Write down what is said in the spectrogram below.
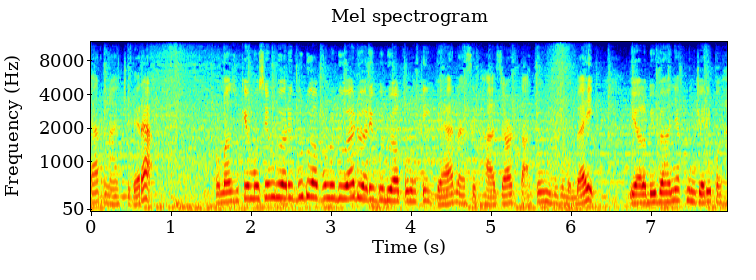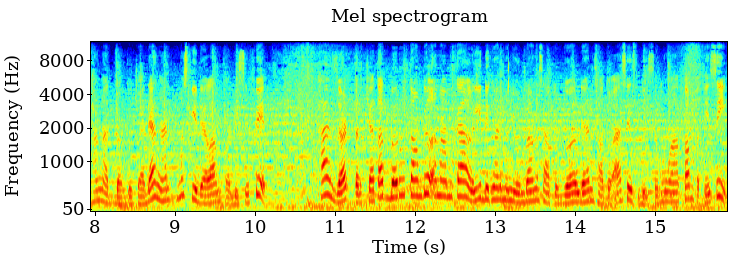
karena cedera. Memasuki musim 2022-2023, nasib Hazard tak kunjung membaik. Ia lebih banyak menjadi penghangat bangku cadangan meski dalam kondisi fit. Hazard tercatat baru tampil enam kali dengan menyumbang satu gol dan satu assist di semua kompetisi.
